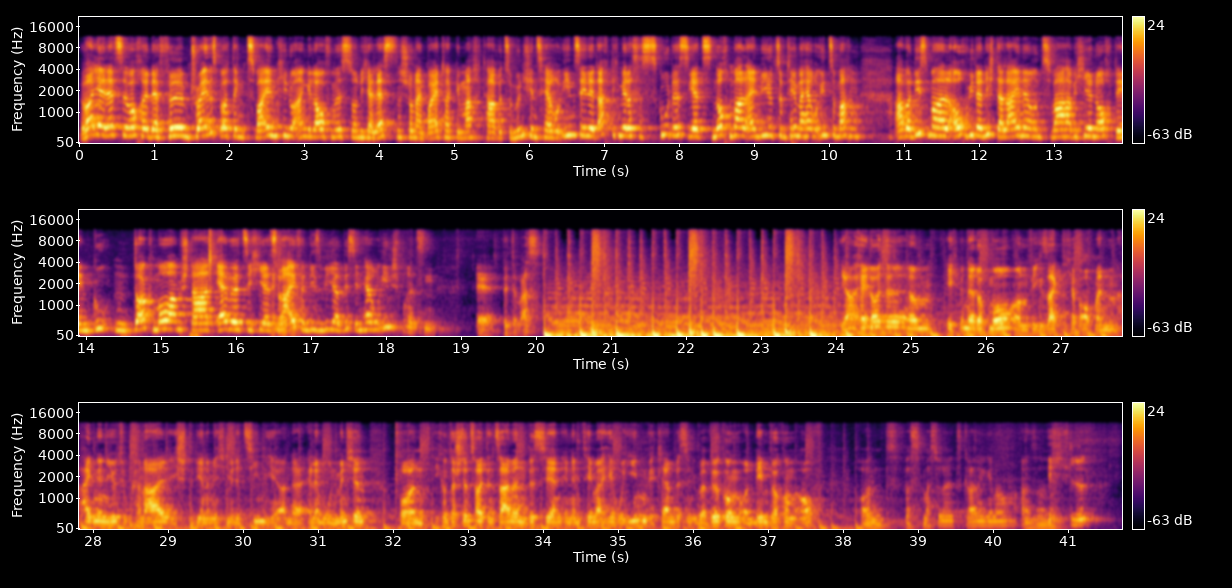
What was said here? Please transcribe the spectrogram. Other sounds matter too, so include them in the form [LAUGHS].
Weil ja letzte Woche der Film Trainspotting 2 im Kino angelaufen ist und ich ja letztens schon einen Beitrag gemacht habe zu Münchens Heroinszene, dachte ich mir, dass es gut ist, jetzt nochmal ein Video zum Thema Heroin zu machen. Aber diesmal auch wieder nicht alleine und zwar habe ich hier noch den guten Doc Mo am Start. Er wird sich hier jetzt Genau. live in diesem Video ein bisschen Heroin spritzen. Äh, bitte was? Ja, hey Leute, ähm, ich bin der Doc Mo und wie gesagt, ich habe auch meinen eigenen YouTube-Kanal. Ich studiere nämlich Medizin hier an der LMU in München und ich unterstütze heute den Simon ein bisschen in dem Thema Heroin. Wir klären ein bisschen über Wirkungen und Nebenwirkungen auf. Und was machst du da jetzt gerade genau? Also Ich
